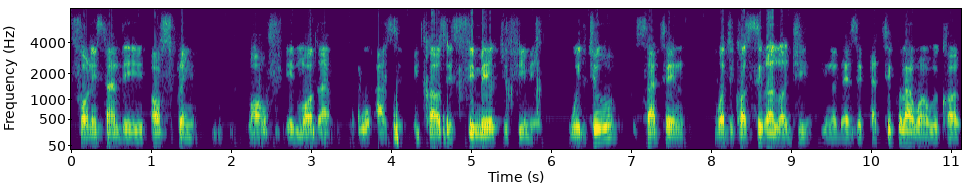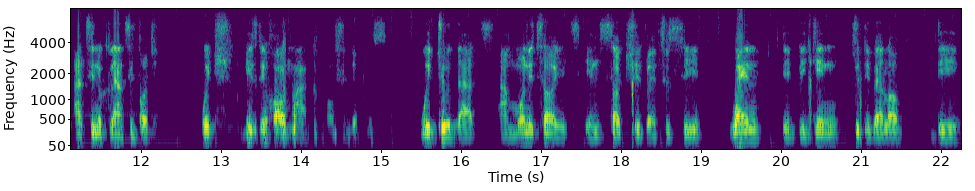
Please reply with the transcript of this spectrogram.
For instance, the offspring of a mother who has it because it's female to female. We do certain what we call serology. You know, there's a particular one we call anti-nuclear antibody, which is the hallmark of lupus. We do that and monitor it in such children to see when they begin to develop the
